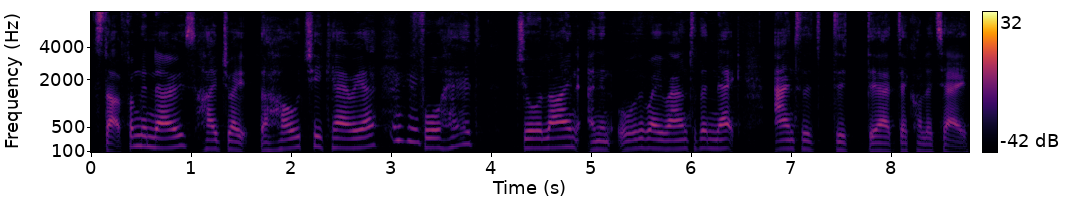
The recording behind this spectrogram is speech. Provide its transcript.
start from the nose, hydrate the whole cheek area, mm-hmm. forehead, jawline, and then all the way around to the neck and to the, the, the décolleté.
